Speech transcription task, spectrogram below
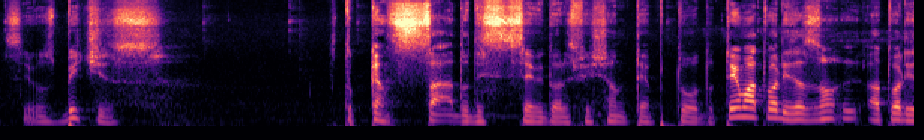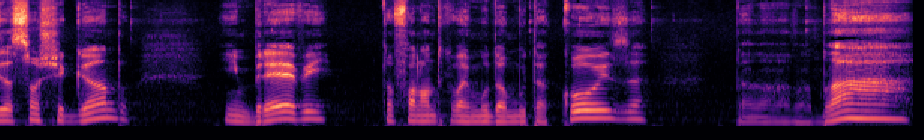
Seus bitches. Estou cansado desses servidores fechando o tempo todo. Tem uma atualização, atualização chegando em breve. Estão falando que vai mudar muita coisa. Blá blá blá blá.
